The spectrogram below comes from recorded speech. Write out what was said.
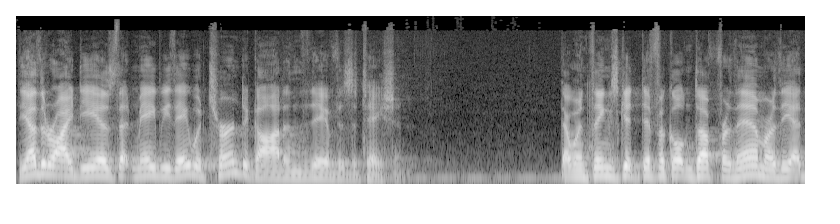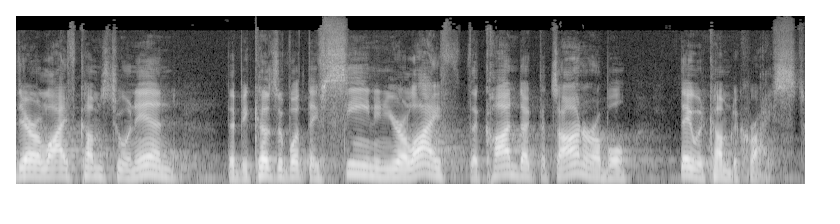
The other idea is that maybe they would turn to God in the day of visitation. That when things get difficult and tough for them or the, their life comes to an end, that because of what they've seen in your life, the conduct that's honorable, they would come to Christ.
